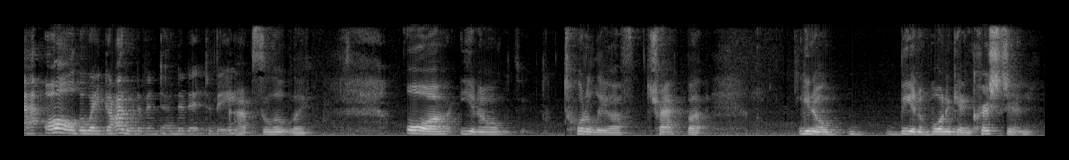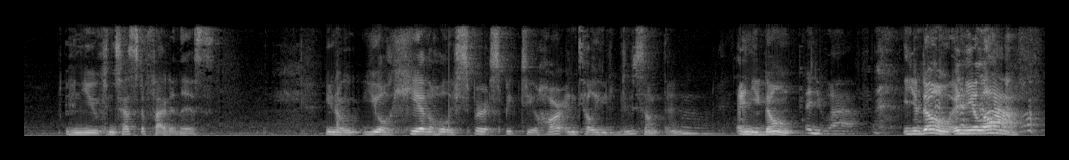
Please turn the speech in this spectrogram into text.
at all the way God would have intended it to be. Absolutely. Or, you know, totally off track, but, you know, being a born again Christian, and you can testify to this, you know, you'll hear the Holy Spirit speak to your heart and tell you to do something, mm. and you don't. And you laugh. You don't, and you laugh,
